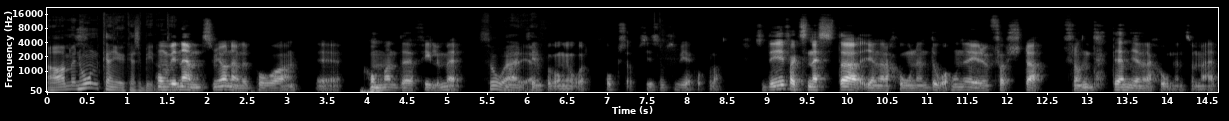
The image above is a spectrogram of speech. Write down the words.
Ja, men hon kan ju kanske bli Hon något. vi nämnde, som jag nämnde på eh, kommande filmer. Så är en det. film på gång i år också, precis som Sofia Coppola. Så det är faktiskt nästa generationen då. Hon är ju den första från den generationen som är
